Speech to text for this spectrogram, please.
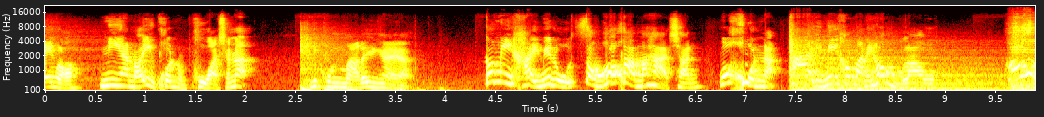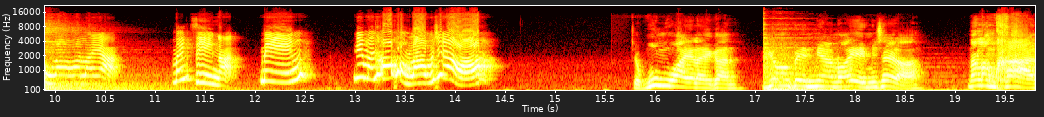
เองเหรอเมียน้อยอีกคนของผัวฉันอะนี่คุณมาได้ยังไงอะก็มีใครไม่รู้ส่งข้อความมาหาฉัน ว่าคุณอะพาอีนี่เข้ามาในห้องของเราห้องของเราอะไรอะไม่จริงอะหมิง นี่มันห้องของเราไม่ใช่เหรอ จะวุ่นวายอะไรกัน ยอมเป็นเมียน้อยเองไม่ใช่เหรอน่ารำคาญ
